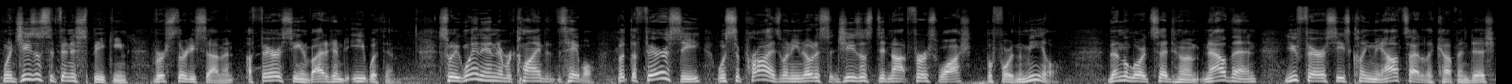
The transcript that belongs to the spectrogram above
When Jesus had finished speaking, verse 37, a Pharisee invited him to eat with him. So he went in and reclined at the table. But the Pharisee was surprised when he noticed that Jesus did not first wash before the meal. Then the Lord said to him, Now then, you Pharisees clean the outside of the cup and dish,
